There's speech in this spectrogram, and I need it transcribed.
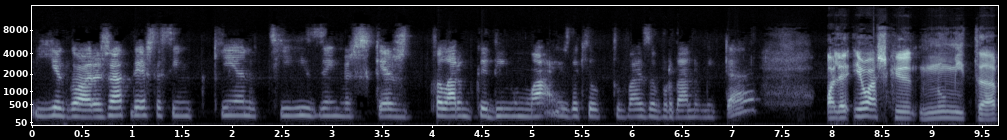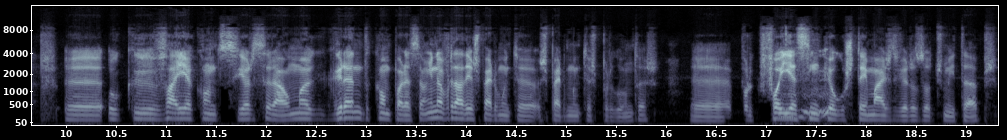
e agora já te deste assim um pequeno teasing, mas se queres falar um bocadinho mais daquilo que tu vais abordar no Meetup? Olha, eu acho que no Meetup uh, o que vai acontecer será uma grande comparação, e na verdade eu espero, muita, espero muitas perguntas, uh, porque foi uhum. assim que eu gostei mais de ver os outros Meetups,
